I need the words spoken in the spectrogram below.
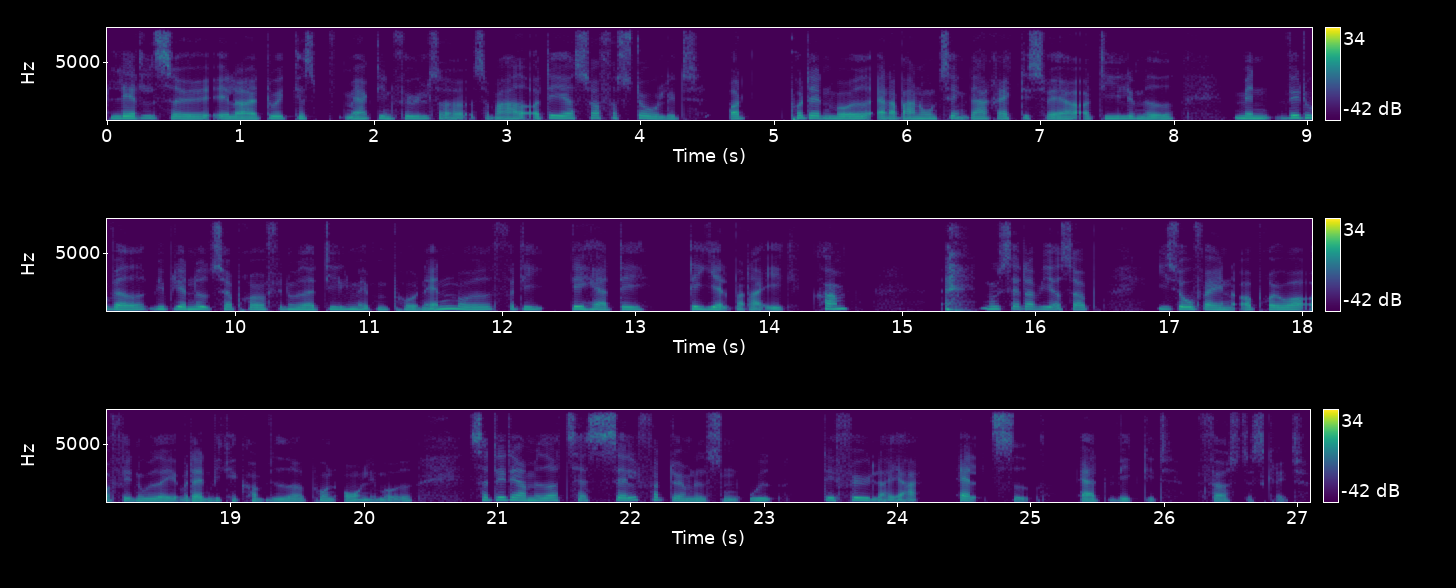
lettelse, eller at du ikke kan mærke dine følelser så meget, og det er så forståeligt. Og på den måde er der bare nogle ting, der er rigtig svære at dele med. Men ved du hvad, vi bliver nødt til at prøve at finde ud af at dele med dem på en anden måde, fordi det her, det, det hjælper dig ikke. Kom, nu sætter vi os op i sofaen og prøver at finde ud af, hvordan vi kan komme videre på en ordentlig måde. Så det der med at tage selvfordømmelsen ud, det føler jeg altid er et vigtigt første skridt.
